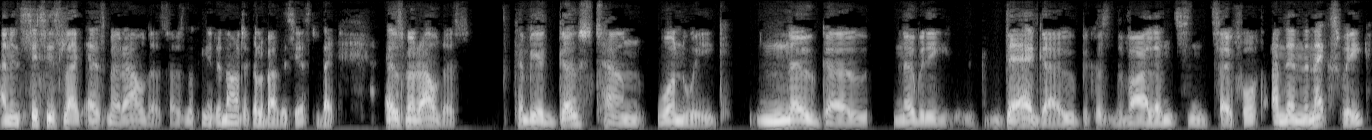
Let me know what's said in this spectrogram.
And in cities like Esmeraldas, I was looking at an article about this yesterday, Esmeraldas can be a ghost town one week, no go, nobody dare go because of the violence and so forth. And then the next week,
